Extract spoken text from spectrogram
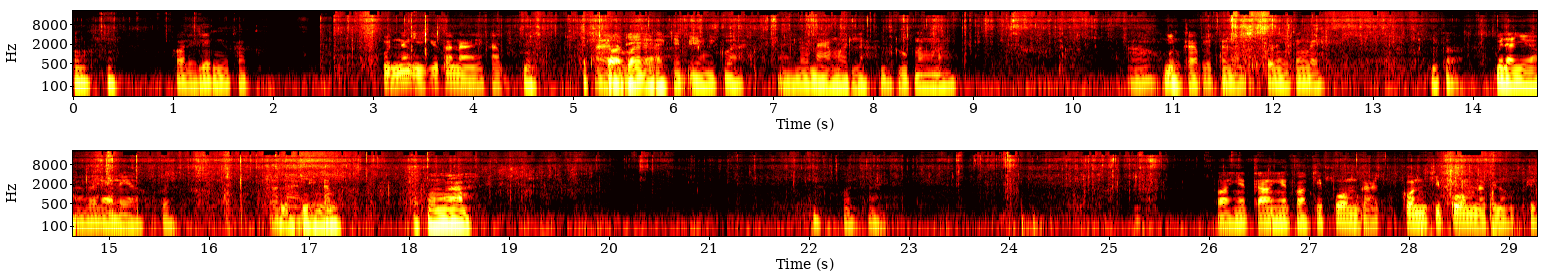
อ๋ออืมพ่อได้เล่มอยู่ครับคุณยังอีกอยู่ต้นไหนครับนี่ไอ้ต่อเราได้ไปไอ้เก็บเองดีกว่าไอ้เราหนาเหมือดละลูกๆนังๆเอาคุณกลับอยู่ต้นไหนต้นนี้ตั้งเลยนี่ก็ไม่ได้เยอะเอาไว้ได้แล้วคุณ ต้นไหนจริงครับดอกงามคนใส่พอเฮ็ดก้าเฮ็ดพอกี้ป้มกับก้นกี้ป้มนะพี่น้องพี่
